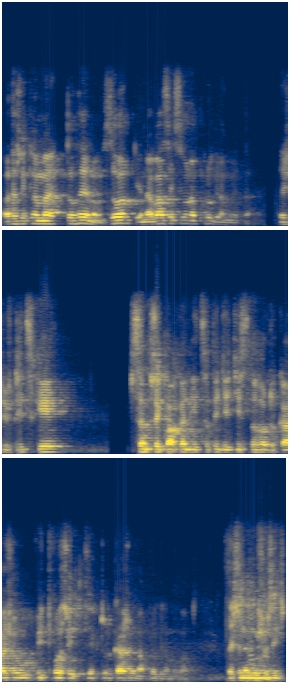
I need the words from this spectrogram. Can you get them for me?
ale řekneme, tohle je jenom vzor, je na vás, jak si ho naprogramujete. Takže vždycky jsem překvapený, co ty děti z toho dokážou vytvořit, jak to dokážou naprogramovat. Takže nemůžu mhm. říct,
